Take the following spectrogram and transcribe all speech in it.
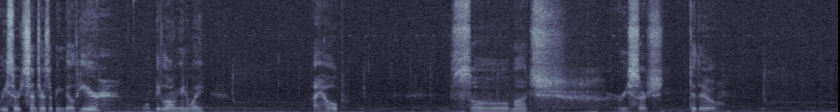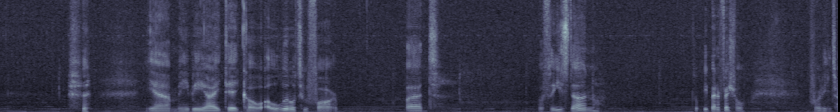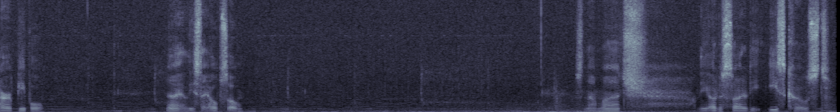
research centers are being built here. Won't be long anyway. I hope. So much research to do. yeah, maybe I did go a little too far, but with these done, it'll be beneficial for the entire people. Uh, at least I hope so. It's not much. On the other side of the east coast,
